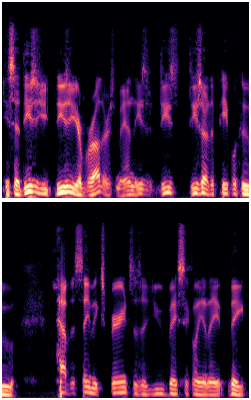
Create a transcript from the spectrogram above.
He said, these are these are your brothers, man. These these these are the people who have the same experiences as you, basically, and they they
